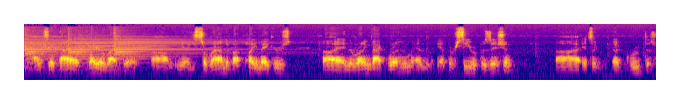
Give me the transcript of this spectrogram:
Obviously, a dynamic player right there. Um, you know, he's surrounded by playmakers uh, in the running back room and at the receiver position. Uh, it's a, a group that's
